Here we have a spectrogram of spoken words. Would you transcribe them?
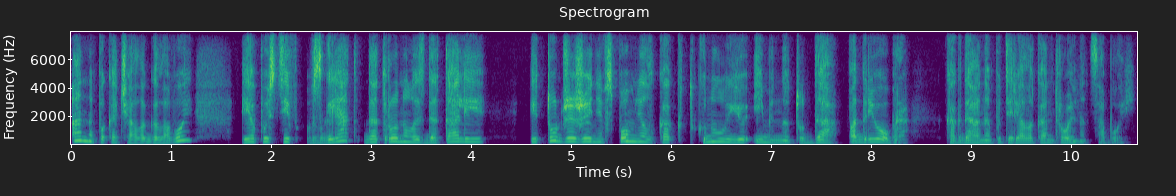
Анна покачала головой и, опустив взгляд, дотронулась до талии, и тут же Женя вспомнил, как ткнул ее именно туда, под ребра, когда она потеряла контроль над собой.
